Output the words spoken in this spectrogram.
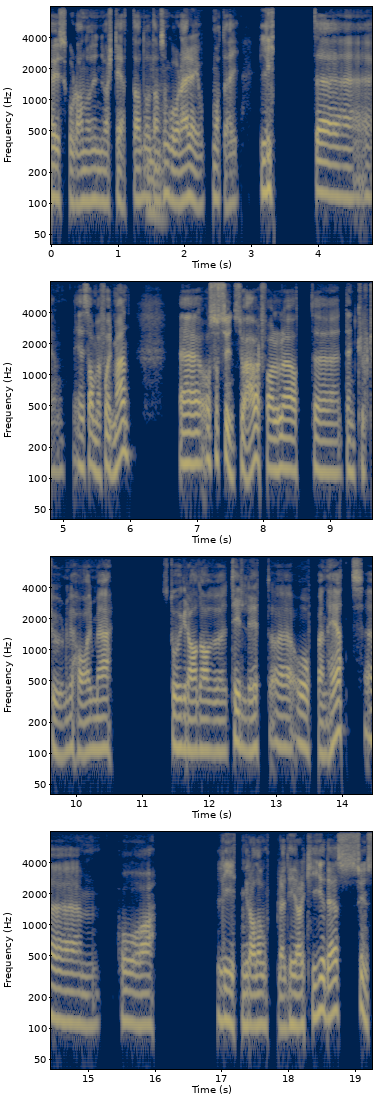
høyskolene og universitetene, og mm. de som går der, er jo på en måte litt eh, i samme formen. Eh, og så syns jo jeg i hvert fall at eh, den kulturen vi har med stor grad av tillit, eh, åpenhet og liten grad av opplevd hierarki, det syns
